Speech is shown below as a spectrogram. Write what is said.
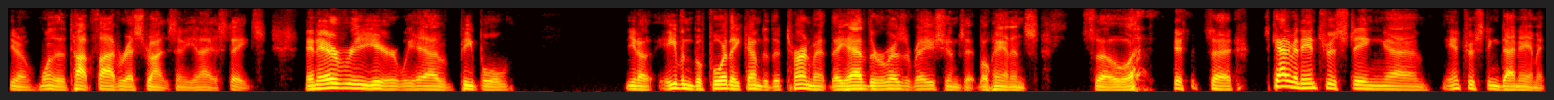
you know, one of the top five restaurants in the United States. And every year we have people, you know, even before they come to the tournament, they have their reservations at Bohannon's. So uh, it's uh, it's kind of an interesting, uh, interesting dynamic.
